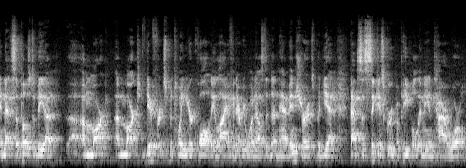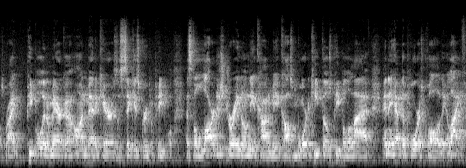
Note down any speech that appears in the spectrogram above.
And that's supposed to be a a mark a marked difference between your quality of life and everyone else that doesn't have insurance. But yet, that's the sickest group of people in the entire world, right? People in America on Medicare is the sickest group of people. That's the largest drain on the economy. It costs more to keep those people alive, and they have the poorest quality of life.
